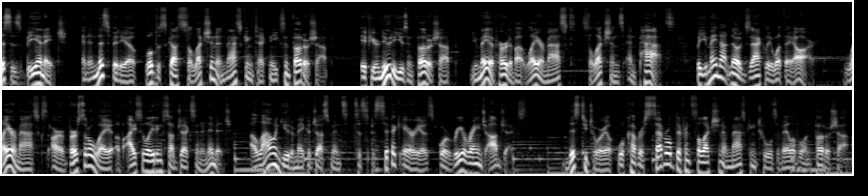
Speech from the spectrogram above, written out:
This is B&H, and in this video, we'll discuss selection and masking techniques in Photoshop. If you're new to using Photoshop, you may have heard about layer masks, selections, and paths, but you may not know exactly what they are. Layer masks are a versatile way of isolating subjects in an image, allowing you to make adjustments to specific areas or rearrange objects. This tutorial will cover several different selection and masking tools available in Photoshop,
